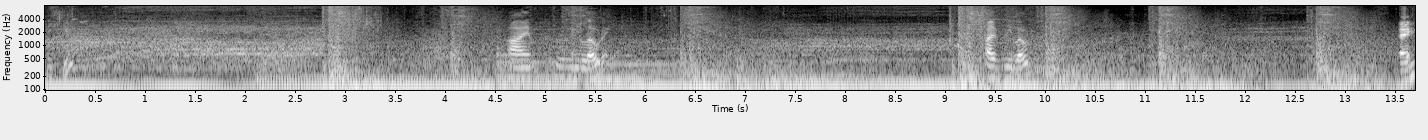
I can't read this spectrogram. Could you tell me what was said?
Thank you. I'm reloading. I've reloaded. Bang.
